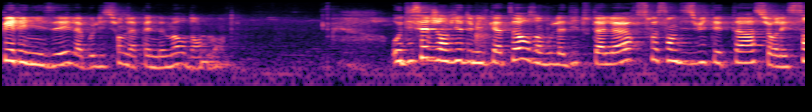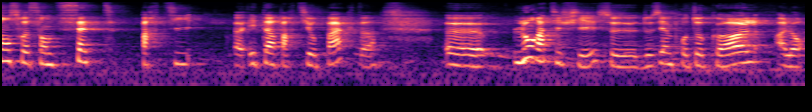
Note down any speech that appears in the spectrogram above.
pérenniser l'abolition de la peine de mort dans le monde. Au 17 janvier 2014, on vous l'a dit tout à l'heure, 78 États sur les 167 parties, euh, États partis au pacte euh, l'ont ratifié, ce deuxième protocole. Alors,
